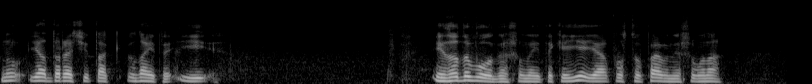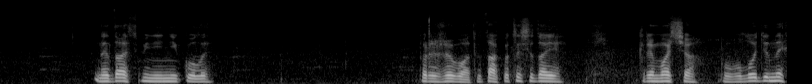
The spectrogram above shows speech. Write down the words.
Ну, я, до речі, так, знаєте, і, і задоволений, що в неї таке є. Я просто впевнений, що вона не дасть мені ніколи переживати. Так, оце сідає кремача по Володіних.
